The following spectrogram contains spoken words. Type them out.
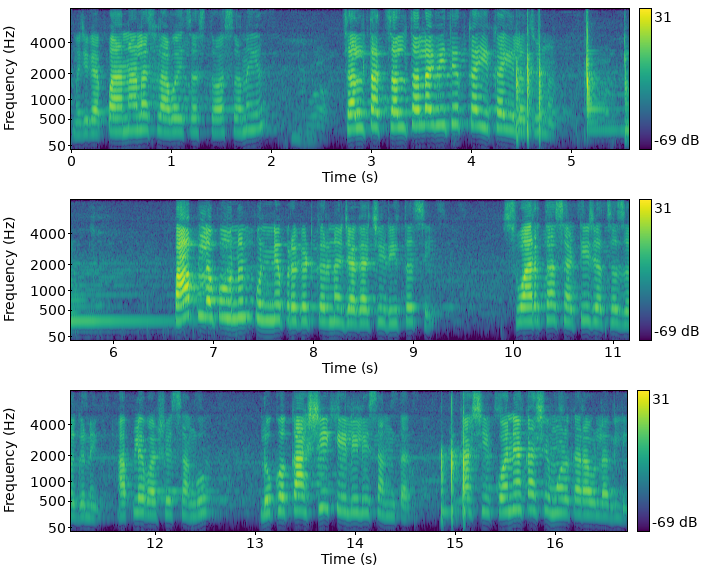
म्हणजे काय पानालाच लावायचा असतो असं नाही चालता चालता लावितेत काही काहीला चुना पाप लपवून पुण्य प्रकट करणं जगाची रीतच आहे. स्वार्थासाठी ज्याचं जग नाही. आपल्या भाषेत सांगू लोक काशी केलेली सांगतात. काशी कोण्या काशीमुळे करावं लागली?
